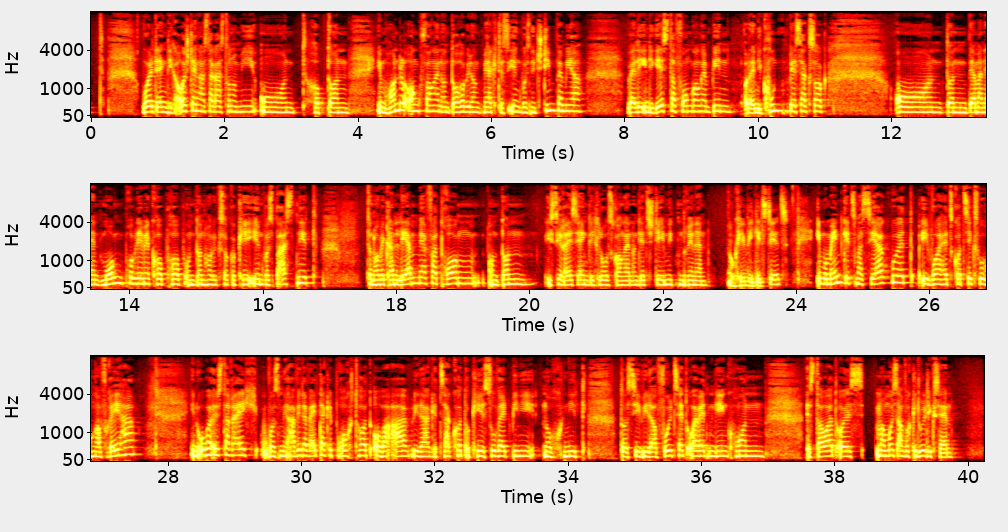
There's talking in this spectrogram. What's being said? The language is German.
wollte eigentlich aussteigen aus der Gastronomie und habe dann im Handel angefangen und da habe ich dann gemerkt, dass irgendwas nicht stimmt bei mir, weil ich in die Gäste davon gegangen bin, oder in die Kunden besser gesagt, und dann permanent Magenprobleme gehabt habe und dann habe ich gesagt, okay, irgendwas passt nicht. Dann habe ich keinen Lärm mehr vertragen und dann ist die Reise eigentlich losgegangen und jetzt stehe ich mittendrin. Okay, wie geht's dir jetzt? Im Moment geht's mir sehr gut. Ich war jetzt gerade sechs Wochen auf Reha in Oberösterreich, was mich auch wieder weitergebracht hat, aber auch wieder gezeigt hat, okay, so weit bin ich noch nicht, dass ich wieder Vollzeit arbeiten gehen kann. Es dauert alles, man muss einfach geduldig sein.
